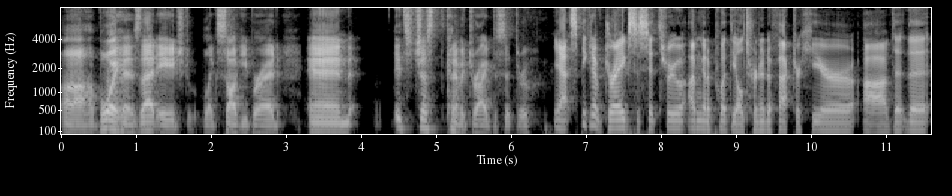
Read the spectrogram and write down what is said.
Uh, boy, has that aged like soggy bread, and it's just kind of a drag to sit through. Yeah, speaking of drags to sit through, I'm gonna put the alternative factor here. Uh, the the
